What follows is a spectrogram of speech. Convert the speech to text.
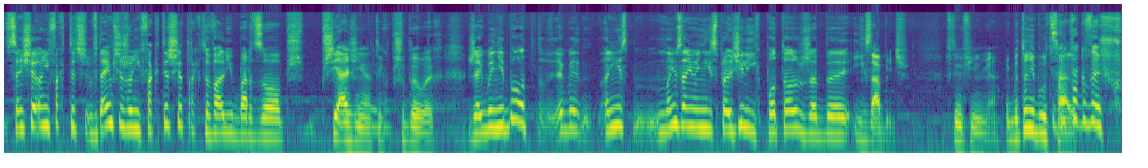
w sensie oni faktycznie, wydaje mi się, że oni faktycznie traktowali bardzo przy, przyjaźnie tych przybyłych. Że jakby nie było, jakby oni moim zdaniem oni nie sprawdzili ich po to, żeby ich zabić w tym filmie. Jakby to nie był Tylko cel. tak wyszło.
